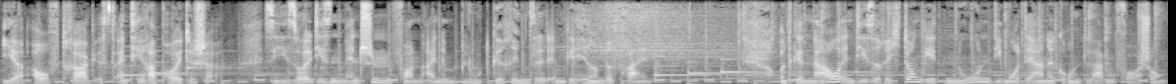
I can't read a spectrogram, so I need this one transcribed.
Ihr Auftrag ist ein therapeutischer. Sie soll diesen Menschen von einem Blutgerinnsel im Gehirn befreien. Und genau in diese Richtung geht nun die moderne Grundlagenforschung.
